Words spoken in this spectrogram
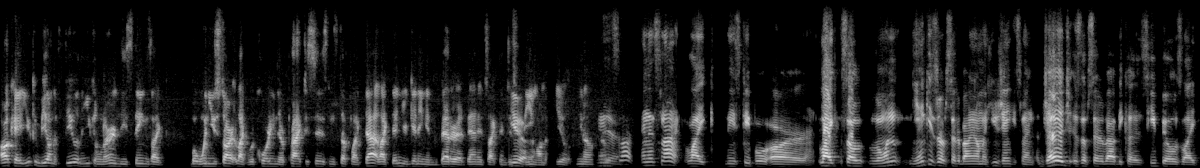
okay, you can be on the field and you can learn these things. Like, but when you start like recording their practices and stuff like that, like then you're getting a better advantage, like than just Yeah. being on the field. You know? And it's not, and it's not like these people are like. So the one Yankees are upset about it. I'm a huge Yankees fan. Judge is upset about because he feels like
